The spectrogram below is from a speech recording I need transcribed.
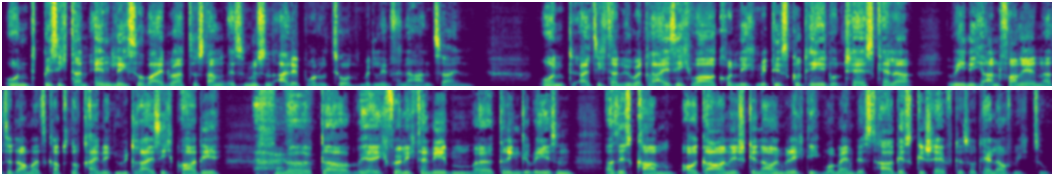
Und bis ich dann endlich so weit war zu sagen, es müssen alle Produktionsmittel in einer Hand sein. Und als ich dann über 30 war, konnte ich mit Diskothek und Jazzkeller wenig anfangen. Also damals gab es noch keine Ü30-Party. äh, da wäre ich völlig daneben äh, drin gewesen. Also es kam organisch genau im richtigen Moment des Tagesgeschäfts des Hotel auf mich zu.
